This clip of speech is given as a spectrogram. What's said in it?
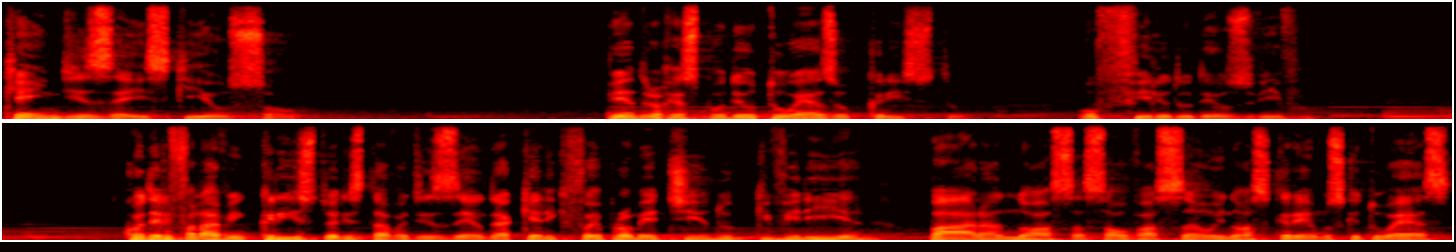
quem dizeis que eu sou? Pedro respondeu: Tu és o Cristo, o Filho do Deus vivo. Quando ele falava em Cristo, ele estava dizendo: é aquele que foi prometido que viria para a nossa salvação, e nós cremos que tu és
